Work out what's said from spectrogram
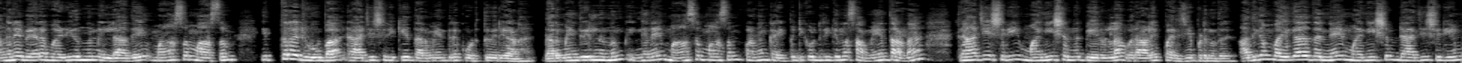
അങ്ങനെ വേറെ വഴിയൊന്നും ഇല്ലാതെ മാസം മാസം ഇത്ര രൂപ രാജേശ്വരിക്ക് ധർമ്മേന്ദ്ര കൊടുത്തു വരികയാണ്. ധർമ്മേന്ദ്രയിൽ നിന്നും ഇങ്ങനെ മാസം മാസം പണം കൈപ്പറ്റിക്കൊണ്ടിരിക്കുന്ന സമയത്താണ് രാജേശ്വരി മനീഷ് എന്ന പേരുള്ള ഒരാളെ പരിചയപ്പെടുന്നത്. അധികം വൈകാതെ തന്നെ മനീഷും രാജേശ്വരിയും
